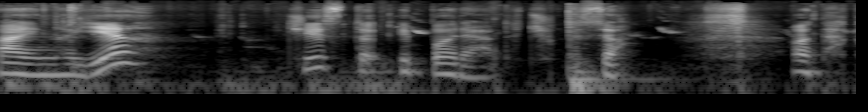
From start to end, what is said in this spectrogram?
Файно є, чисто і порядочок. Все. Отак.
